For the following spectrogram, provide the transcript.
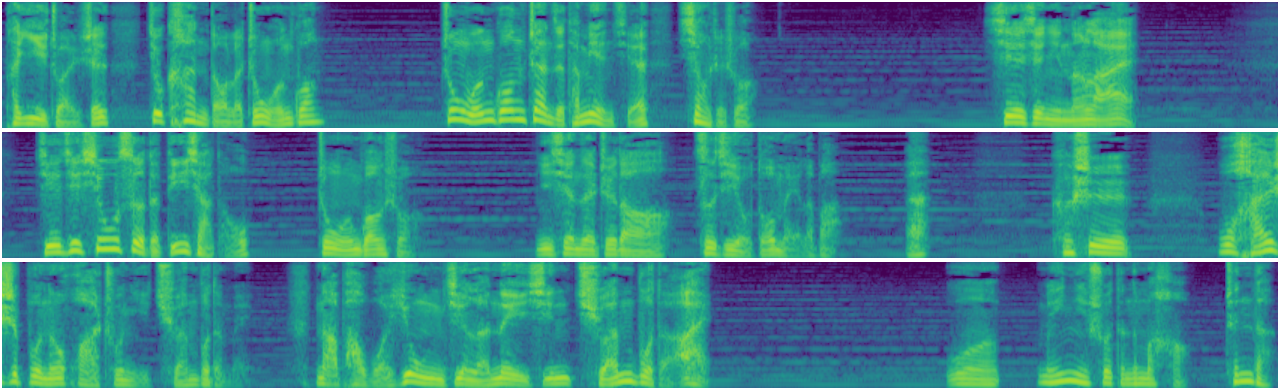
他一转身就看到了钟文光，钟文光站在他面前，笑着说：“谢谢你能来。”姐姐羞涩的低下头。钟文光说：“你现在知道自己有多美了吧？”啊可是，我还是不能画出你全部的美，哪怕我用尽了内心全部的爱。我没你说的那么好，真的。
